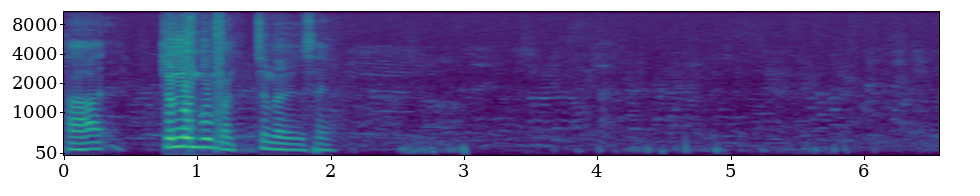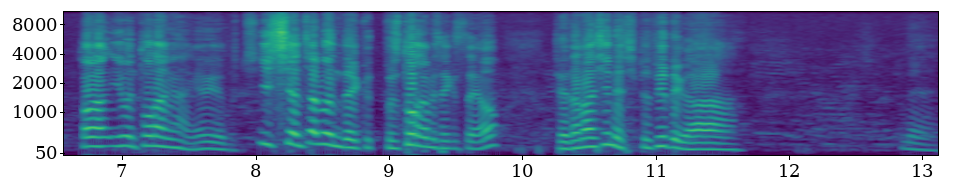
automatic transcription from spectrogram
다 결론 부분만 전달해 주세요. 돌아 이번 돌아가 이 시간 짧은데 그 벌써 돌아가면서 했겠어요. 대단하시네 스피드가. 네.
